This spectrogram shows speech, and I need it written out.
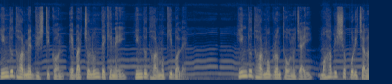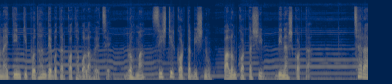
হিন্দু ধর্মের দৃষ্টিকোণ, এবার চলুন দেখে নেই, হিন্দু ধর্ম কি বলে? হিন্দু ধর্মগ্রন্থ অনুযায়ী, মহাবিশ্ব পরিচালনায় তিনটি প্রধান দেবতার কথা বলা হয়েছে, ব্রহ্মা, সৃষ্টির কর্তা বিষ্ণু, পালনকর্তা শিব, বিনাশকর্তা। ছাড়া,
